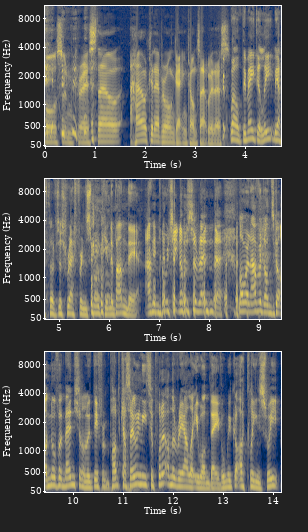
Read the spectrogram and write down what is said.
awesome, Chris. Now how can everyone get in contact with us? Well, they may delete me after I've just referenced Smokey and the Bandit and No Retreat No Surrender. Loren Avedon's got another mention on a different podcast. I only need to put it on the reality one, Dave, and we've got a clean sweep.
